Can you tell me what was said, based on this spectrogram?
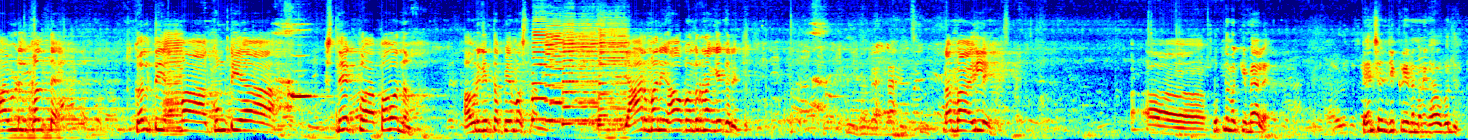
ಹಾವು ಹಿಡಿದು ಕಲ್ತೆ. ಕಲ್ತಿ ನಮ್ಮ ಕುಮಟಿಯ ಸ್ನೇಕ್ ಪವನ್, ಅವನಿಗಿಂತ ಫೇಮಸ್ ನನಗೆ. ಯಾರ ಮನೆಗೆ ಹಾವು ಬಂದರೂ ನನಗೆ ಕರೀತು. ನಮ್ಮ ಇಲ್ಲಿ ಹುತ್ನಮಕ್ಕಿ ಮೇಲೆ ಟೆನ್ಷನ್ ಜಿಕ್ರಿ ನಮ್ಮ ಮನೆಗೆ ಹಾವು ಬಂದಿತ್ತು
